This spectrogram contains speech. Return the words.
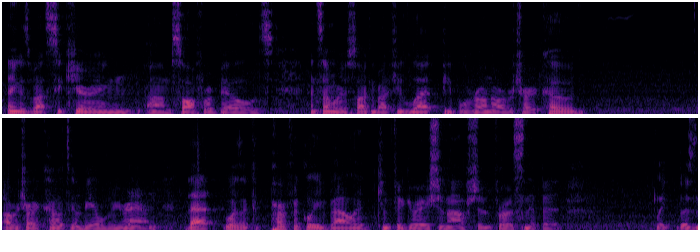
I think it was about securing um, software builds, and someone was talking about if you let people run arbitrary code, arbitrary code is going to be able to be ran. That was a perfectly valid configuration option for a snippet. Like, there's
